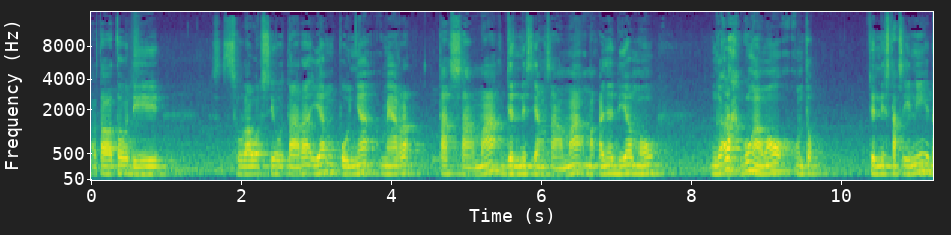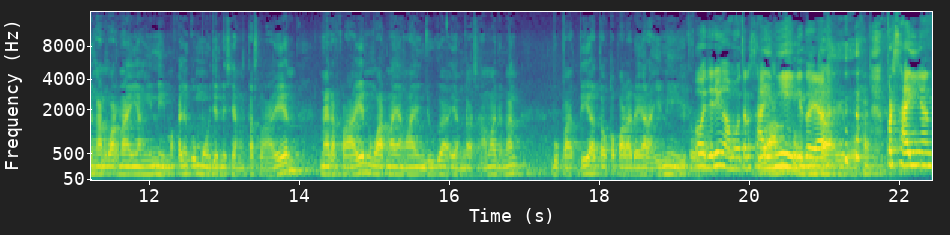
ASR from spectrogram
atau atau di Sulawesi Utara yang punya merek tas sama jenis yang sama makanya dia mau enggak lah gue nggak mau untuk jenis tas ini dengan warna yang ini. Makanya gue mau jenis yang tas lain merek lain warna yang lain juga yang nggak sama dengan bupati atau kepala daerah ini gitu. Oh, jadi nggak mau tersaingi gitu ya. Gitu. persaingan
